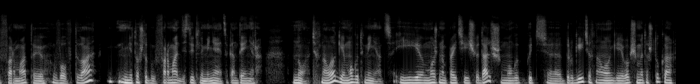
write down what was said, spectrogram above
форматы WoW2. Не то чтобы формат действительно меняется контейнера, но технологии могут меняться. И можно пойти еще дальше, могут быть э, другие технологии. В общем, эта штука,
